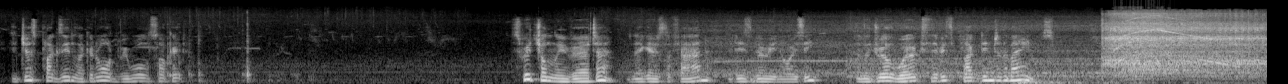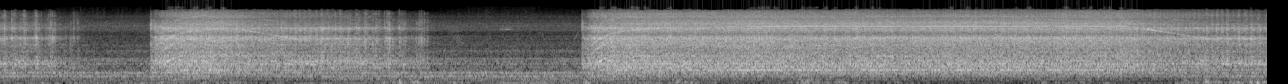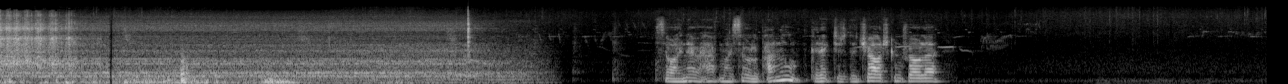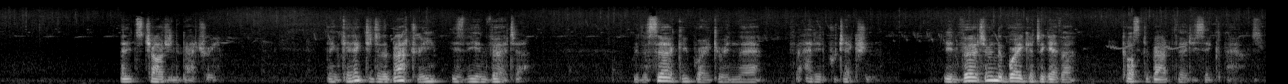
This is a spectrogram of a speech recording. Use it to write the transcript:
It just plugs in like an ordinary wall socket. Switch on the inverter, and there goes the fan. It is very noisy, and the drill works as if it's plugged into the mains. So I now have my solar panel connected to the charge controller and it's charging the battery. Then connected to the battery is the inverter with a circuit breaker in there for added protection. The inverter and the breaker together cost about £36.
